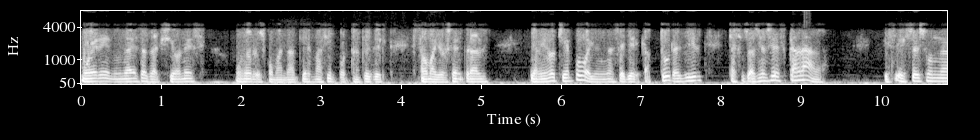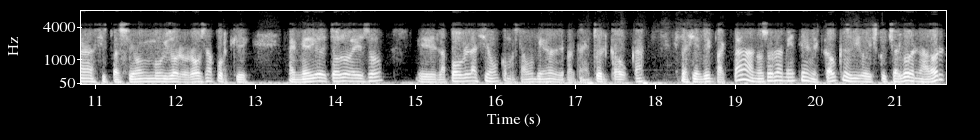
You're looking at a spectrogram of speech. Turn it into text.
muere en una de esas acciones uno de los comandantes más importantes del Estado Mayor Central y al mismo tiempo hay una serie de capturas, es decir, la situación se ha escalado. Es- Eso es una situación muy dolorosa porque en medio de todo eso eh, la población, como estamos viendo en el departamento del Cauca, está siendo impactada, no solamente en el Cauca, digo, escuché al gobernador,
